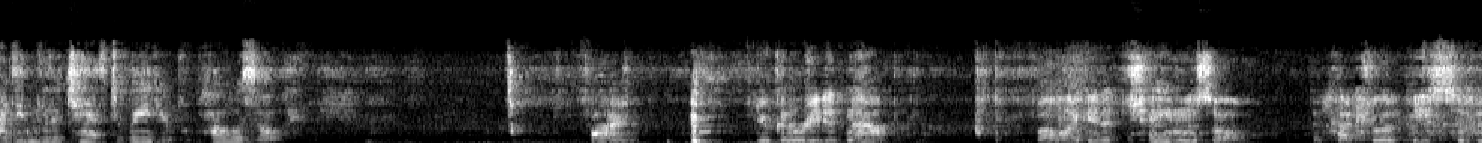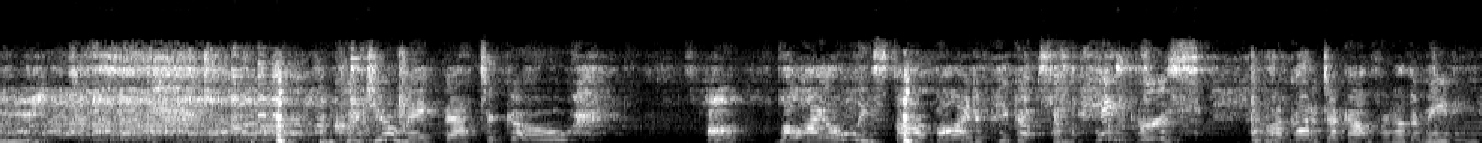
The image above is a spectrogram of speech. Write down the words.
I didn't get a chance to read your proposal. Fine. You can read it now. While I get a chainsaw to cut you a piece of meat. Could you make that to go? Huh? Well, I only stopped by to pick up some papers. I've got to duck out for another meeting.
